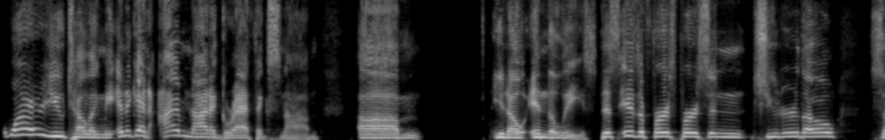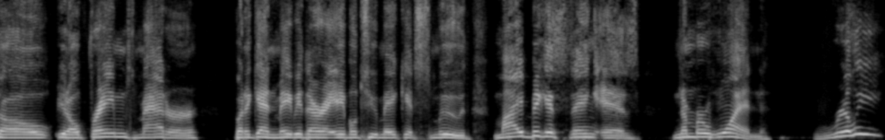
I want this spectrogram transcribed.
why are you telling me and again i'm not a graphic snob um you know, in the least. This is a first person shooter though. So, you know, frames matter, but again, maybe they're able to make it smooth. My biggest thing is number 1, really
